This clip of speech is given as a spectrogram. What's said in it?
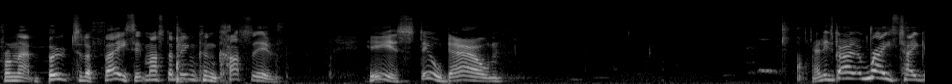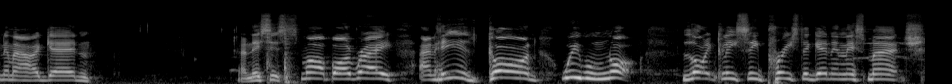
from that boot to the face. It must have been concussive. He is still down. And he's got Rey's taking him out again. And this is smart by Rey, and he is gone. We will not likely see Priest again in this match.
